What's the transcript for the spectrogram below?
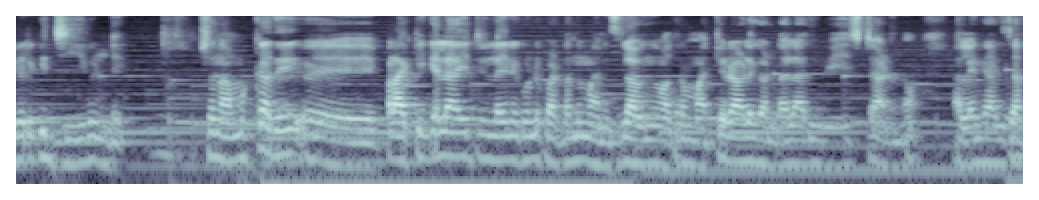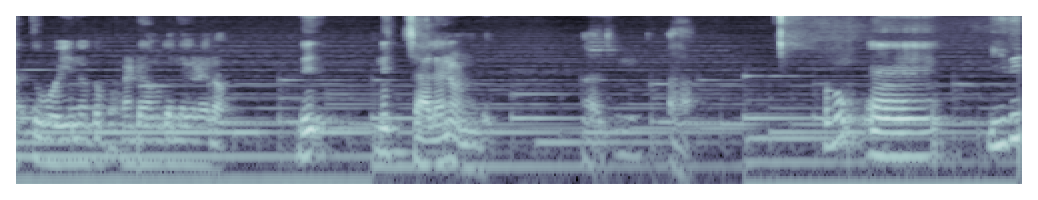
ഇവർക്ക് ജീവുണ്ട്. പക്ഷെ നമുക്കത് പ്രാക്ടിക്കലായിട്ടുള്ളതിനെ കൊണ്ട് പെട്ടെന്ന് മനസ്സിലാവുന്നത് മാത്രം മറ്റൊരാൾ കണ്ടാൽ അത് വേസ്റ്റ് ആണെന്നോ അല്ലെങ്കിൽ അത് ചത്തുപോയി എന്നൊക്കെ പറഞ്ഞിട്ട് നമുക്ക് എന്താ ഇത് ഇതിന് ചലനമുണ്ട്. അതാ അപ്പം ഇത്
